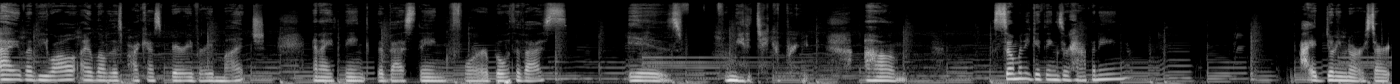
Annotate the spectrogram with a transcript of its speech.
I love you all. I love this podcast very, very much. And I think the best thing for both of us is for me to take a break. Um, so many good things are happening. I don't even know where to start,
